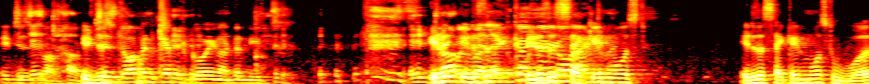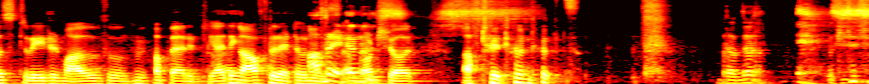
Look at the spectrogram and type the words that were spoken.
It just, just dropped. dropped. It, It just, just dropped and kept going underneath. It It is, dropped it is, by the, it is the second Ant-Man. most. It is the second most worst rated Marvel film apparently. I think after Eternals. After I'm not Eternals. sure. After Eternals. Brother. this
